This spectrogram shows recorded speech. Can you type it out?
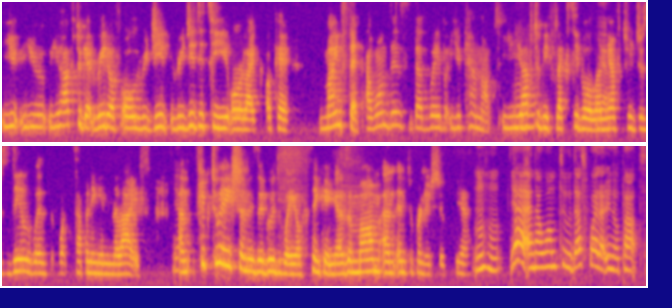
you you you have to get rid of all rigid rigidity or like okay mindset i want this that way but you cannot you mm-hmm. have to be flexible and yeah. you have to just deal with what's happening in the life yeah. and fluctuation is a good way of thinking as a mom and entrepreneurship yeah mm-hmm. yeah and i want to that's why that you know part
